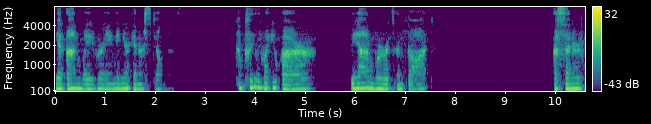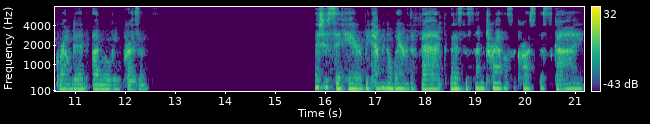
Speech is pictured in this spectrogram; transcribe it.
yet unwavering in your inner stillness. Completely what you are, beyond words and thought. A centered, grounded, unmoving presence. As you sit here, becoming aware of the fact that as the sun travels across the sky,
